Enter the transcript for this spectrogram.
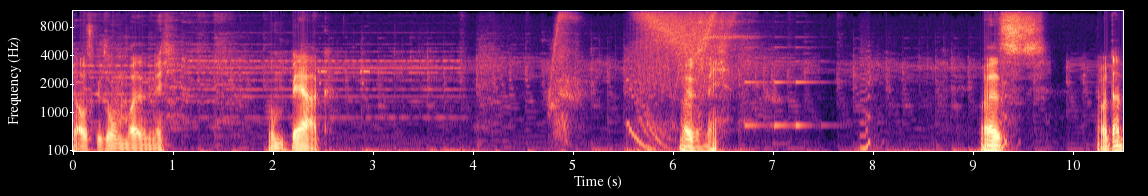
Ausgesogen, weil nicht. So ein Berg. Weiß ich nicht weil es aber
